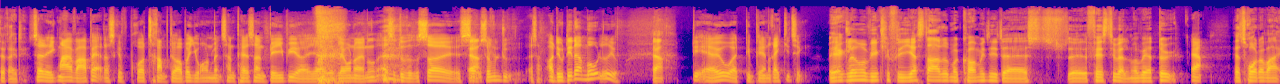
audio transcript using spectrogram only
Det er rigtigt. Så er det ikke mig og Varberg, der skal prøve at trampe det op af jorden, mens han passer en baby, og jeg laver noget andet. Altså, du ved, så, øh, så, ja. så vil du... Altså, og det er jo det, der er målet jo. Ja. Det er jo, at det bliver en rigtig ting. Men jeg glæder mig virkelig, fordi jeg startede med comedy, da øh, festivalen var ved at dø. Ja. Jeg tror, der var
